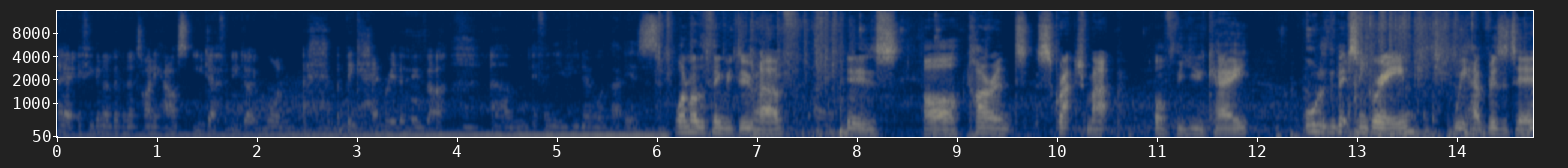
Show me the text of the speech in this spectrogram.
Uh, if you're going to live in a tiny house, you definitely don't want a, a big Henry the Hoover, um, if any of you know what that is. One other thing we do have is our current scratch map of the UK. All of the bits in green we have visited.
